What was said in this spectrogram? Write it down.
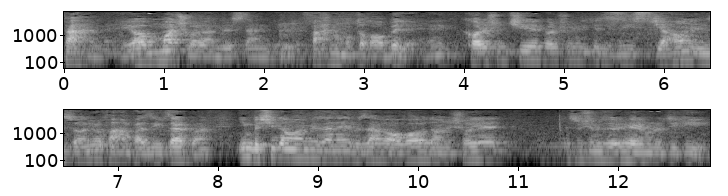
فهمه یا mutual understanding فهم متقابله یعنی کارشون چیه؟ کارشون اینه که زیست جهان انسانی رو فهم پذیرتر کنن این به چی دامن می‌زنه؟ به زم آقا دانش های اسمش می‌ذاری هرمونوتیکی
